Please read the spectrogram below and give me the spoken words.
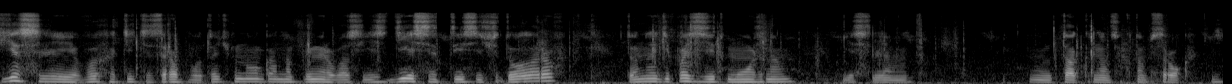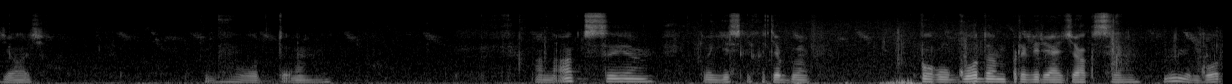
Если вы хотите заработать много, например, у вас есть 10 тысяч долларов, то на депозит можно, если ну, так, на сколько там срок сделать. Вот. эм, А на акции, то если хотя бы полгода проверять акции, ну или год,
